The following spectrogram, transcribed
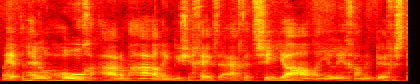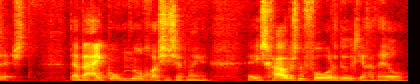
Maar je hebt een hele hoge ademhaling, dus je geeft eigenlijk het signaal aan je lichaam, ik ben gestrest. Daarbij komt nog, als je zeg maar je, je schouders naar voren doet, je gaat heel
